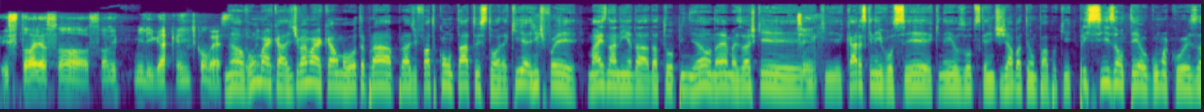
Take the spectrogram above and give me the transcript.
história, só, só me me ligar que a gente conversa. Não, vamos marcar. A gente vai marcar uma outra pra, pra de fato contar a tua história. Aqui a gente foi mais na linha da, da tua opinião, né? Mas eu acho que, que caras que nem você, que nem os outros que a gente já bateu um papo aqui, precisam ter alguma coisa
